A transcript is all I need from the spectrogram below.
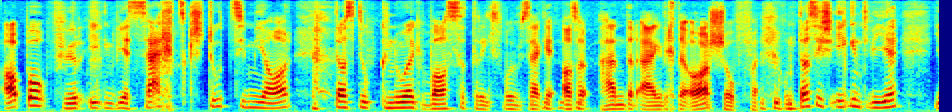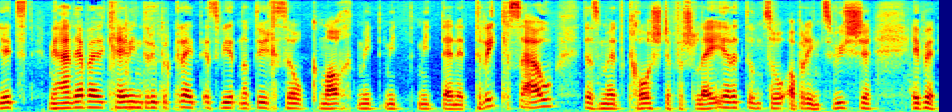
Abo für irgendwie 60 Stutz im Jahr, dass du genug Wasser trinkst. Wo ich sage, also haben ihr eigentlich den Arsch offen. Und das ist irgendwie jetzt, wir haben eben Kevin darüber geredet, es wird natürlich so gemacht mit, mit, mit diesen Tricks auch, dass man die Kosten Kosten verschleiert und so, aber inzwischen eben,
